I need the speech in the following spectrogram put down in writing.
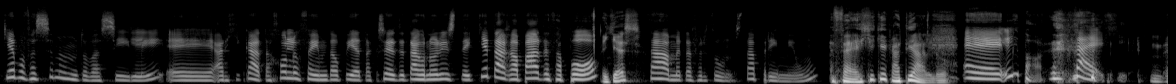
Και αποφασίσαμε με τον Βασίλη, ε, αρχικά τα Hall of Fame, τα οποία τα ξέρετε, τα γνωρίζετε και τα αγαπάτε, θα πω, Yes. θα μεταφερθούν στα Premium. Θα έχει και κάτι άλλο. Ε, λοιπόν, θα έχει. Ναι.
